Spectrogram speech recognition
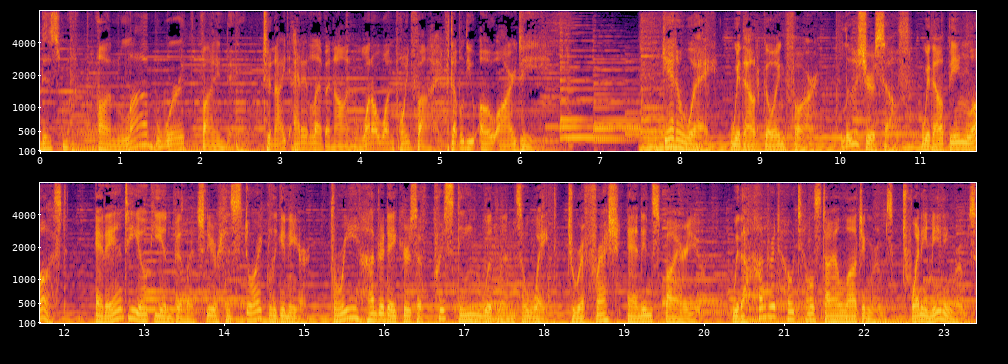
this month on Love Worth Finding. Tonight at 11 on 101.5 WORD. Get away without going far. Lose yourself without being lost. At Antiochian Village near historic Ligonier, 300 acres of pristine woodlands await to refresh and inspire you. With 100 hotel style lodging rooms, 20 meeting rooms,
